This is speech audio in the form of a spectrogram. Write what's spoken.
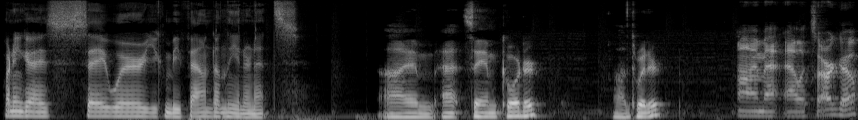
Why don't you guys say where you can be found on the internet? I'm at Sam Corder on Twitter. I'm at Alex Argo.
